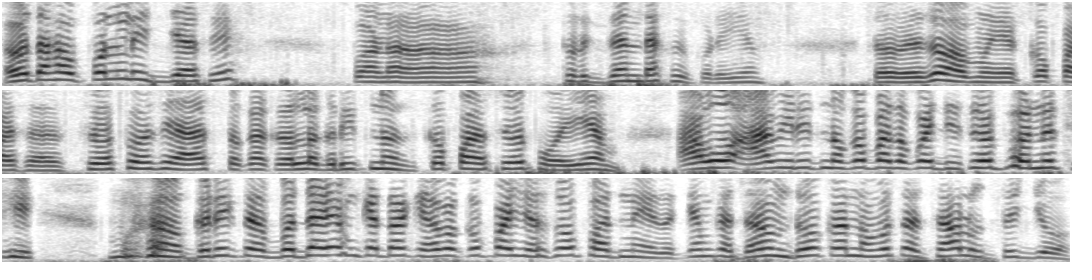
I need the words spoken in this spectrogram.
હવે તો હા પલળી જ જશે. પણ થોડીક ધ્યાન રાખવી પડે એમ. તો હવે જો, આપણે કપાસ સોફો છે. આજ તો કાંઈક અલગ રીતનો જ કપાસ સોફો એમ. આવો, આવી રીતનો કપાસ તો કોઈ દી સોફો નથી. ઘડીક તો બધા એમ કહેતા કે હવે કપાસ સોફા જ નહીં. કેમ કે ધમ ધોકાનો વરસાદ ચાલુ જ થઈ ગયો.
